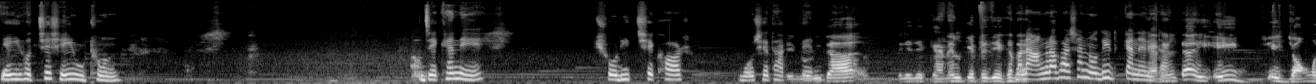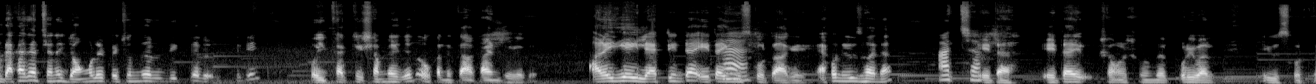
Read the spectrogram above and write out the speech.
এই হচ্ছে সেই উঠোন। যেখানে শরীর শেখর বসে থাকতেন। যে ক্যানেল কেটে যে এখানে মানে আংরা ভাষা নদীর ক্যানেলটা ক্যানেলটা এই এই জঙ্গল দেখা যাচ্ছে না জঙ্গলের পেছন দিক থেকে ওই ফ্যাক্টরির সামনে যেত ওখানে তা কারেন্ট ধরে যেত। আর এই যে এই ল্যাট্রিনটা এটা হ্যাঁ। ইউজ করতো আগে। এখন ইউজ হয় না। আচ্ছা। এটা এটাই সমর সুন্দর পরিবার ইউজ করতো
